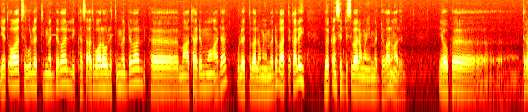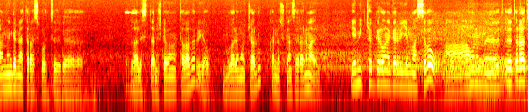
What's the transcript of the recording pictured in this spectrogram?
የጠዋት ሁለት ይመደባል፣ ከሰዓት በኋላ ሁለት ይመደባል፣ ከማታ ደግሞ አዳር ሁለት ባለሙያ ይመደባል። አጠቃላይ በቀን ስድስት ባለሙያ ይመደባል ማለት ነው። ያው ከመንገድና ትራንስፖርት ባለስልጣኖች ጋር በመተባበር ያው ባለሙያዎች አሉ፣ ከእነሱ ጋር እንሰራለን ማለት ነው። የሚቸግረው ነገር ብዬ የማስበው አሁንም እጥረቱ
